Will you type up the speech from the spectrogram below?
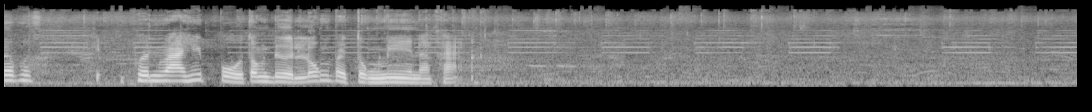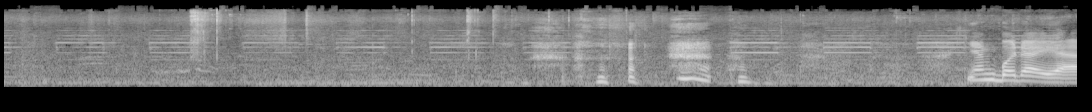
อเพิ่นเพิ่นว่าฮิปโปต้องเดินลงไปตรงนี้นะคะ ยังบ่ได้อะ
